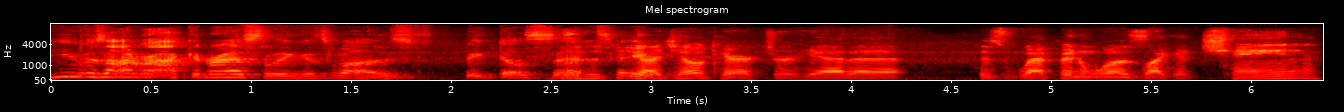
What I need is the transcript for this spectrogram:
He was on Rock and Wrestling as well. This big no sense. Hey, GI Joe character. He had a his weapon was like a chain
